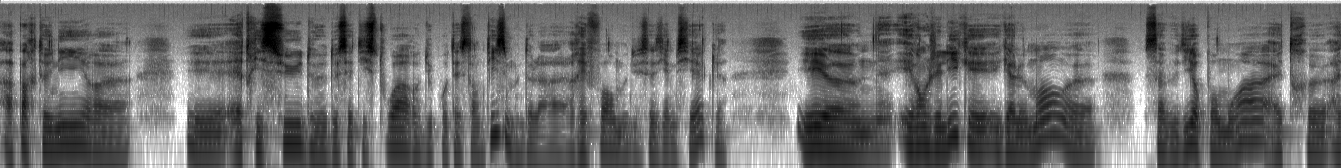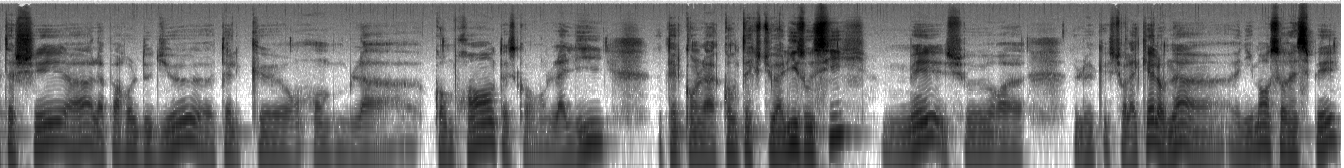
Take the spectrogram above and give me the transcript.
appartenir et être issu de, de, cette histoire du protestantisme, de la réforme du XVIe siècle. Et évangélique également ça veut dire pour moi être euh, attaché à la parole de Dieu euh, telle qu'on la comprend, telle qu'on la lit, telle qu'on la contextualise aussi, mais sur, euh, laquelle on a un immense respect.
